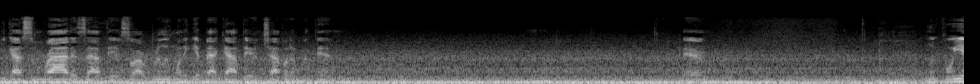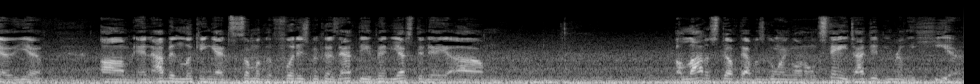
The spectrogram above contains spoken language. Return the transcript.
You got some riders out there, so I really want to get back out there and chop it up with them. Yeah. Look for yeah, yeah. Um, and I've been looking at some of the footage because at the event yesterday, um, a lot of stuff that was going on on stage I didn't really hear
